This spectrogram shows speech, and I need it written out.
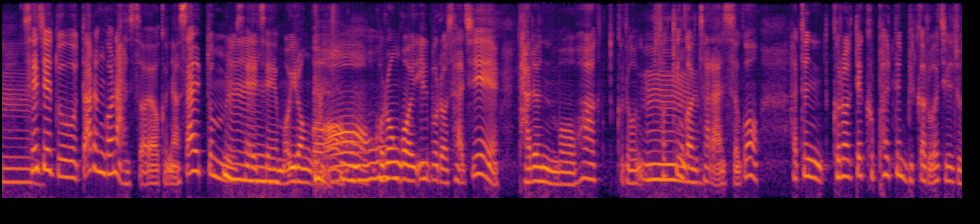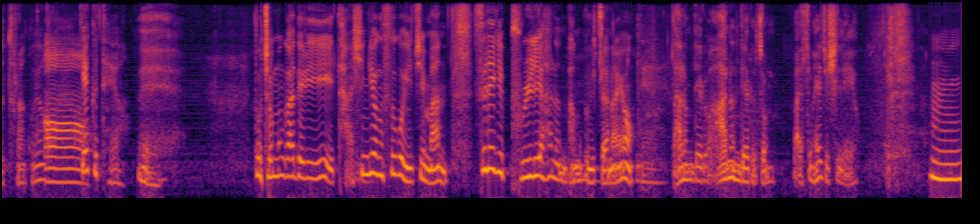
음. 세제도 다른 건 안 써요. 그냥 쌀뜨물 음. 세제 뭐 이런 거 어. 그런 거 일부러 사지 다른 뭐 화학 그런 음. 섞인 건 잘 안 쓰고 하여튼 그럴 때 급할 땐 밀가루가 제일 좋더라고요. 어. 깨끗해요. 네. 또 전문가들이 다 신경 쓰고 있지만 쓰레기 분리하는 방법 있잖아요. 네. 나름대로 아는 대로 좀 말씀해 주실래요? 음,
